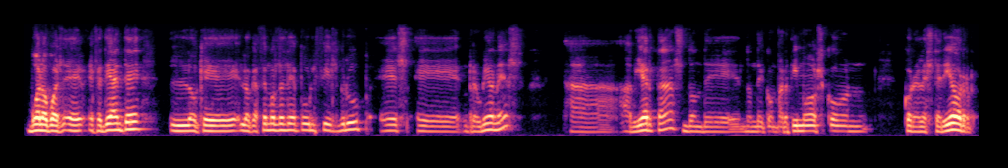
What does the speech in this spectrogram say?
Bueno, pues eh, efectivamente lo que, lo que hacemos desde Publicis Group es reuniones abiertas donde, donde compartimos con, con el exterior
